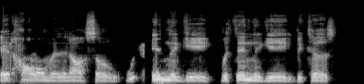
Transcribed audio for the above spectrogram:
at home, and then also in the gig within the gig because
